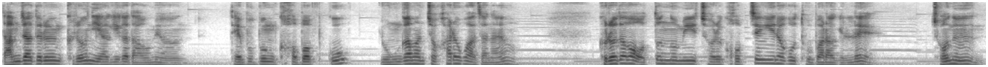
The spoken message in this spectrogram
남자들은 그런 이야기가 나오면 대부분 겁없고 용감한 척 하려고 하잖아요. 그러다가 어떤 놈이 저를 겁쟁이라고 도발하길래 저는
